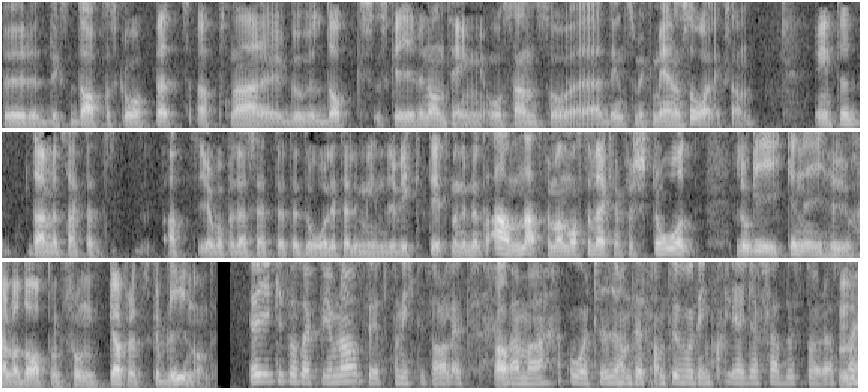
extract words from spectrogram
ur liksom dataskåpet, öppnar Google Docs, skriver någonting och sen så eh, är det inte så mycket mer än så. Liksom. Inte därmed sagt att, att jobba på det sättet är dåligt eller mindre viktigt, men det blir något annat för man måste verkligen förstå logiken i hur själva datorn funkar för att det ska bli någonting. Jag gick ju som sagt på gymnasiet på 90-talet, ja. samma årtionde som du och din kollega föddes då. Alltså. Mm.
